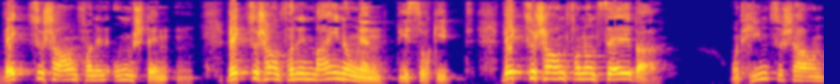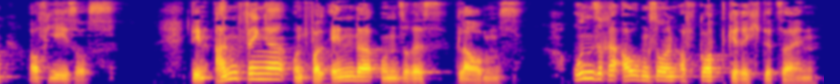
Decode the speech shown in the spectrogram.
wegzuschauen von den Umständen, wegzuschauen von den Meinungen, die es so gibt, wegzuschauen von uns selber und hinzuschauen auf Jesus, den Anfänger und Vollender unseres Glaubens. Unsere Augen sollen auf Gott gerichtet sein.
